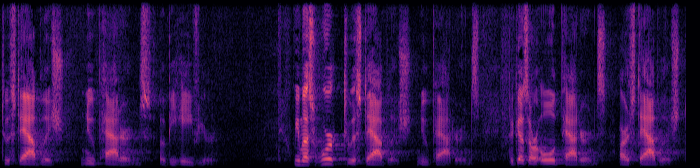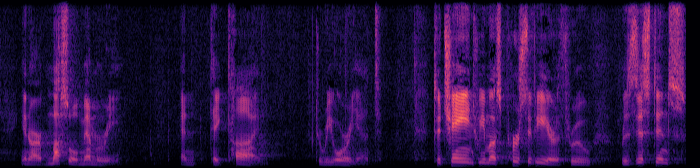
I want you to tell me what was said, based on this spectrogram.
to establish new patterns of behavior. We must work to establish new patterns because our old patterns are established in our muscle memory and take time to reorient. To change, we must persevere through resistance,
